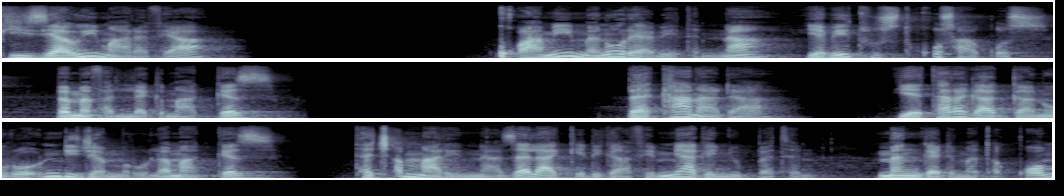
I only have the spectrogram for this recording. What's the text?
ጊዜያዊ ማረፊያ፣ ቋሚ መኖሪያ ቤትና የቤት ውስጥ ቁሳቁስ በመፈለግ ማገዝ፣ በካናዳ የተረጋጋ ኑሮ እንዲጀምሩ ለማገዝ ተጨማሪና ዘላቂ ድጋፍ የሚያገኙበትን መንገድ መጠቆም፣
